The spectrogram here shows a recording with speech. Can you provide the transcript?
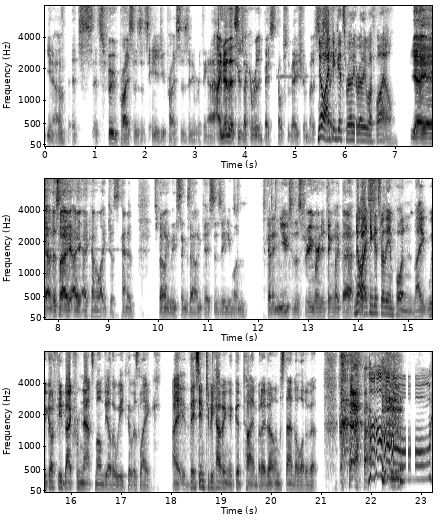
you know it's it's food prices it's energy prices and everything i know that seems like a really basic observation but no i like, think it's really really worthwhile yeah yeah yeah that's i i, I kind of like just kind of spelling these things out in case there's anyone kind of new to the stream or anything like that no i think it's really important like we got feedback from nat's mom the other week that was like I, they seem to be having a good time, but I don't understand a lot of it. oh.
